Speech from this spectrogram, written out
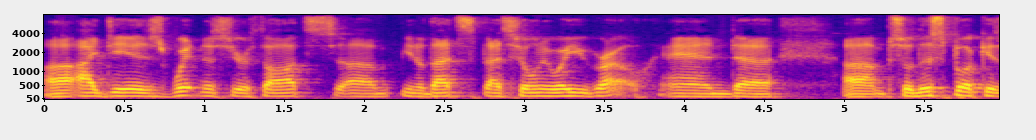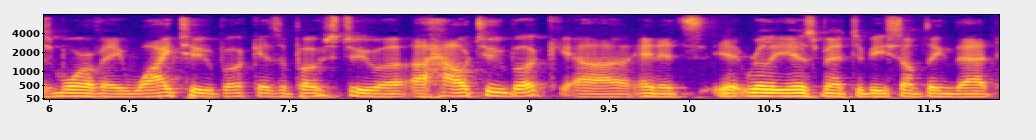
uh, ideas, witness your thoughts. Um, you know, that's that's the only way you grow. And uh, um, so this book is more of a why-to book as opposed to a, a how-to book, uh, and it's it really is meant to be something that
